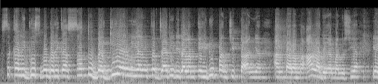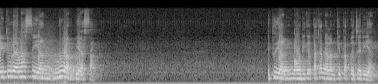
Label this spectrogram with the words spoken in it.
sekaligus memberikan satu bagian yang terjadi di dalam kehidupan ciptaannya antara Allah dengan manusia yaitu relasi yang luar biasa. Itu yang mau dikatakan dalam kitab Kejadian.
